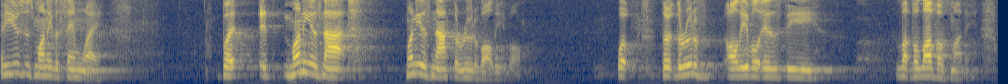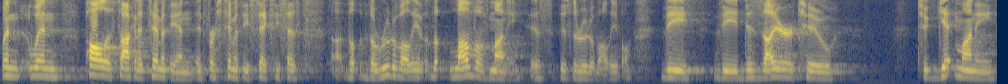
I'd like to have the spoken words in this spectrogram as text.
And he uses money the same way. But it, money is not Money is not the root of all evil. What, the, the root of all evil is the, lo, the love of money. When, when Paul is talking to Timothy in, in 1 Timothy 6, he says, uh, the, the root of all evil, the love of money is, is the root of all evil. The, the desire to, to get money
